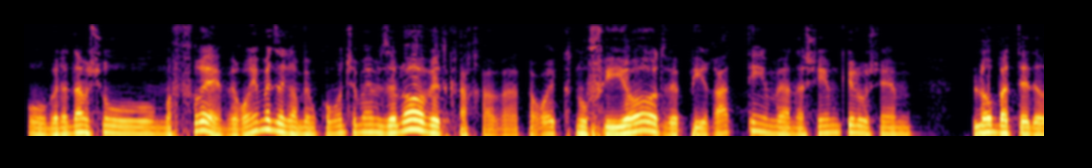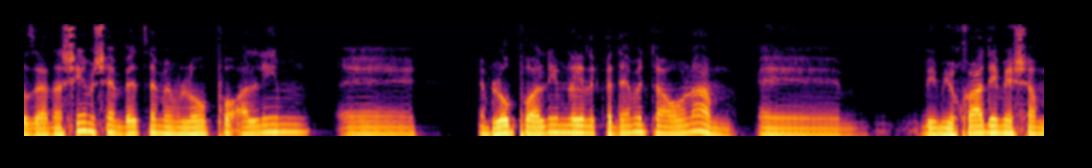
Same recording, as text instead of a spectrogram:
הוא בן אדם שהוא מפרה ורואים את זה גם במקומות שבהם זה לא עובד ככה ואתה רואה כנופיות ופיראטים ואנשים כאילו שהם לא בתדר זה אנשים שהם בעצם הם לא פועלים אה, הם לא פועלים לקדם את העולם אה, במיוחד אם יש שם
